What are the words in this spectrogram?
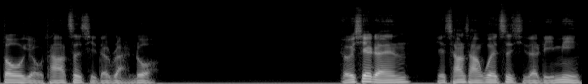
都有他自己的软弱，有一些人也常常为自己的灵命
